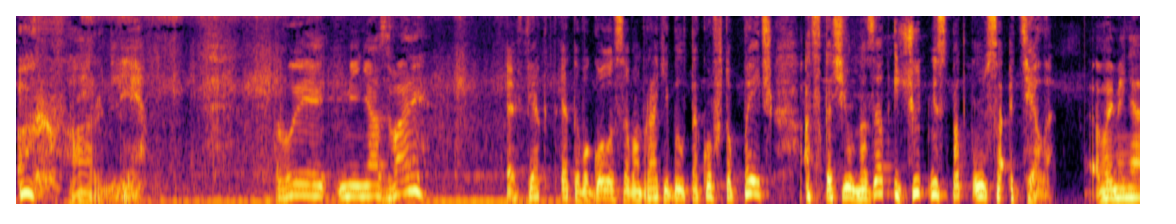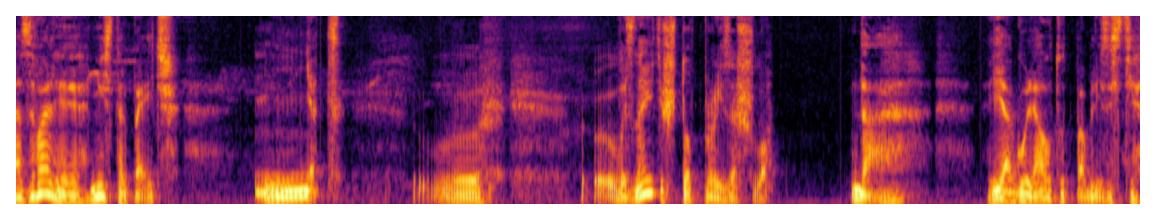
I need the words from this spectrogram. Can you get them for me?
Ах, Фарнли! Вы меня звали? Эффект этого голоса во мраке был таков, что Пейдж отскочил назад и чуть не споткнулся от тела. Вы меня звали, мистер Пейдж? Нет. Вы знаете, что произошло? Да, я гулял тут поблизости.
